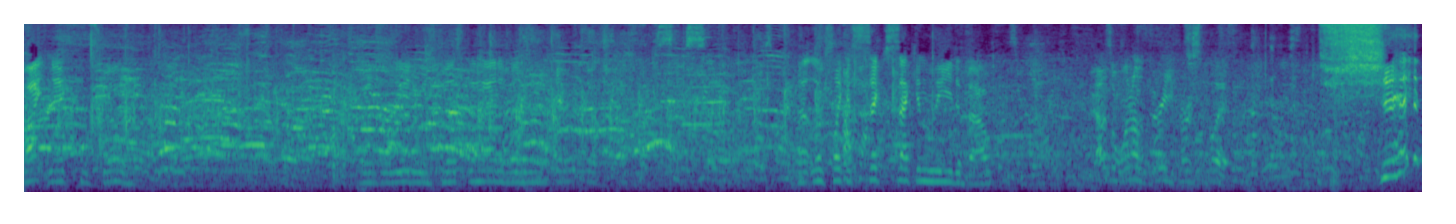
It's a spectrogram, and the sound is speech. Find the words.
Fight, Nick. Let's go. There's the leaders just ahead of him. That looks like a six-second lead about. That was a 103 first split. Shit!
